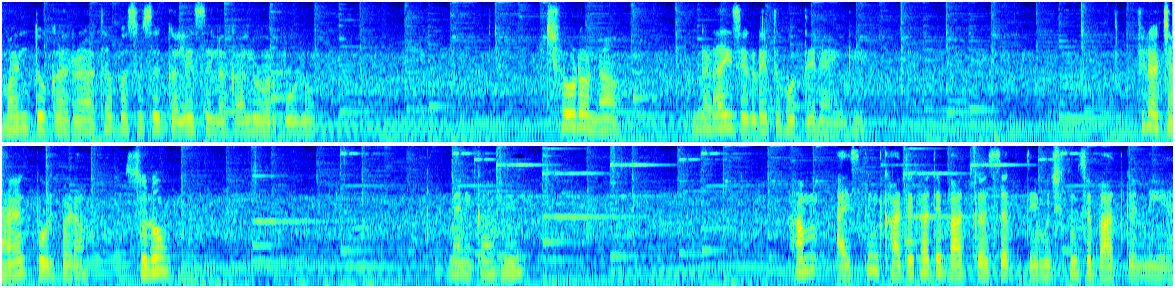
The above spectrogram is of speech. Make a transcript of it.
मन तो कर रहा था बस उसे गले से लगा लो और बोलो, छोड़ो ना, लड़ाई झगड़े तो होते रहेंगे। फिर अचानक बोल पड़ा, सुनो, मैंने कहा हूँ हम आइसक्रीम खाते खाते बात कर सकते हैं, मुझे तुमसे बात करनी है।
